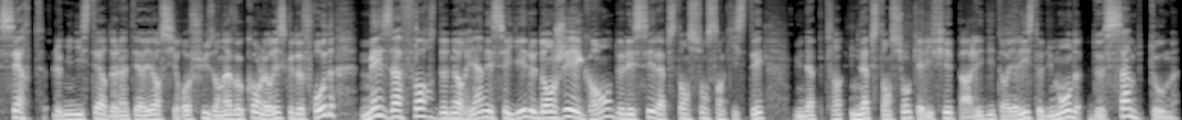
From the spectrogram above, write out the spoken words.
Certes, le ministère de l'Intérieur s'y refuse en invoquant le risque de fraude, mais à force de ne rien essayer, le danger est grand de laisser l'abstention s'enquister, une, une abstention qualifiée par l'éditorialiste du Monde de symptôme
